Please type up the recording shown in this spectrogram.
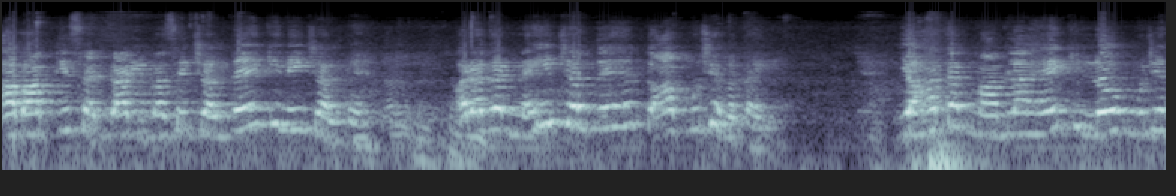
अब आपकी सरकारी बसें चलते हैं कि नहीं चलते हैं? और अगर नहीं चलते हैं तो आप मुझे बताइए। यहाँ तक मामला है कि लोग मुझे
